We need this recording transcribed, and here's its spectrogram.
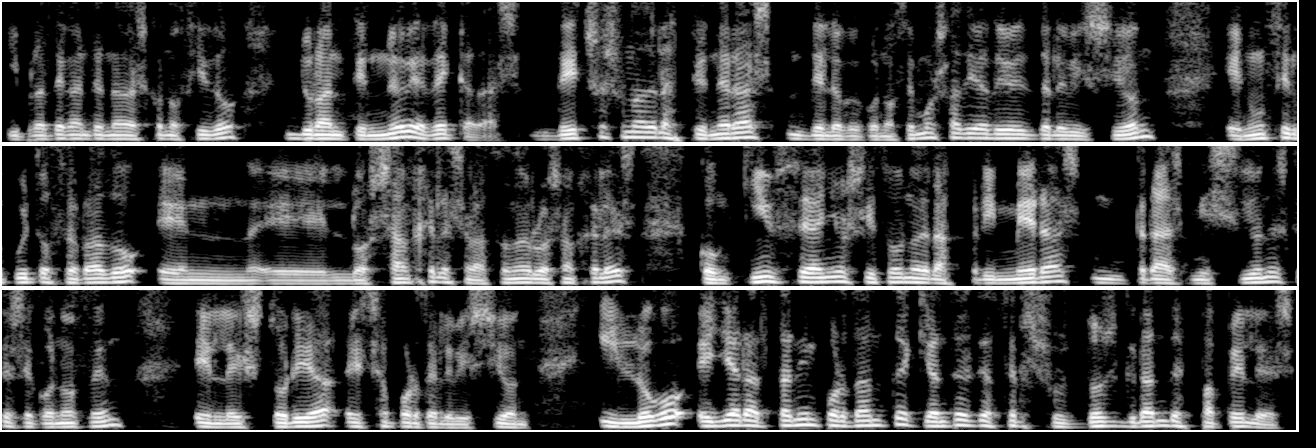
y prácticamente nada desconocido durante nueve décadas. De hecho, es una de las pioneras de lo que conocemos a día de hoy de televisión en un circuito cerrado en eh, Los Ángeles, en la zona de Los Ángeles. Con 15 años hizo una de las primeras transmisiones que se conocen en la historia hecha por televisión. Y luego ella era tan importante que antes de hacer sus dos grandes papeles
